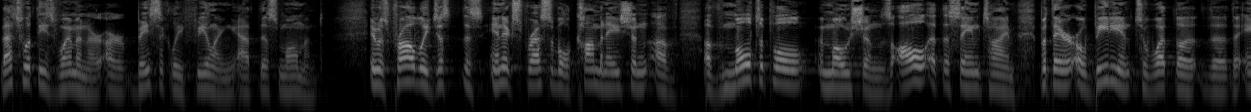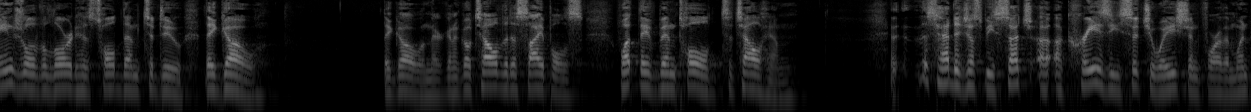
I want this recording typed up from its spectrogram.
That's what these women are, are basically feeling at this moment. It was probably just this inexpressible combination of, of multiple emotions all at the same time, but they are obedient to what the, the, the angel of the Lord has told them to do. They go they go and they're going to go tell the disciples what they've been told to tell him. This had to just be such a, a, crazy situation for them. When,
